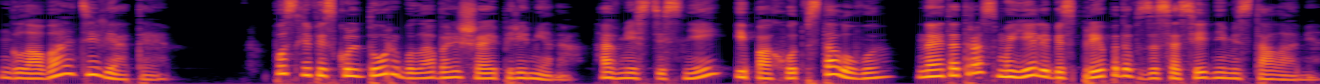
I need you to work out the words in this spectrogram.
Глава девятая. После физкультуры была большая перемена, а вместе с ней и поход в столовую. На этот раз мы ели без преподов за соседними столами.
